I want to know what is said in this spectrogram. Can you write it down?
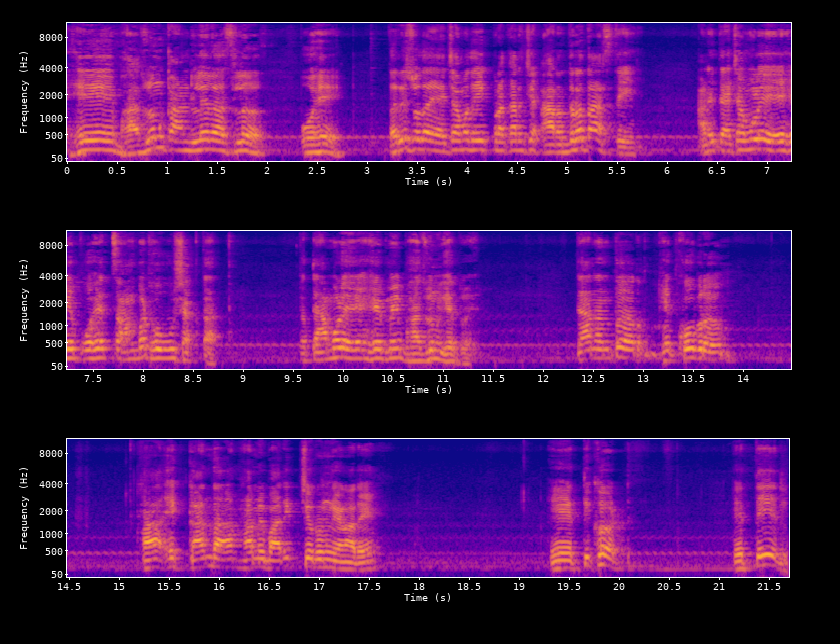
हे भाजून काढलेलं असलं पोहे तरी सुद्धा याच्यामध्ये एक प्रकारची आर्द्रता असते आणि त्याच्यामुळे हे पोहे चांबट होऊ शकतात. तर त्यामुळे हे मी भाजून घेतोय. त्यानंतर हे खोबरं हा एक कांदा हा मी बारीक चिरून घेणार आहे. हे तिखट हे तेल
